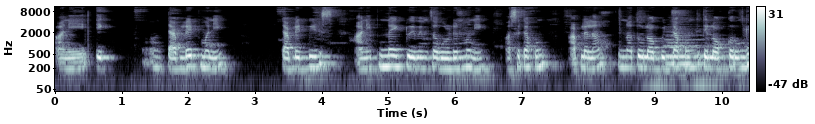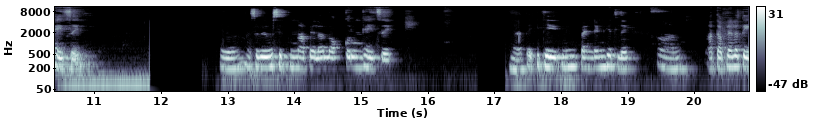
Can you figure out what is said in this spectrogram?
आणि एक टॅबलेट मनी टॅबलेट बीड्स आणि पुन्हा एक टू एम एमचा गोल्डन मनी असं टाकून आपल्याला पुन्हा तो लॉक बीट टाकून तिथे लॉक करून घ्यायचं आहे हो, असं व्यवस्थित पुन्हा आपल्याला लॉक करून घ्यायचं आहे आता इथे एक मी पॅन्डेंट घेतलंय. आता आपल्याला ते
